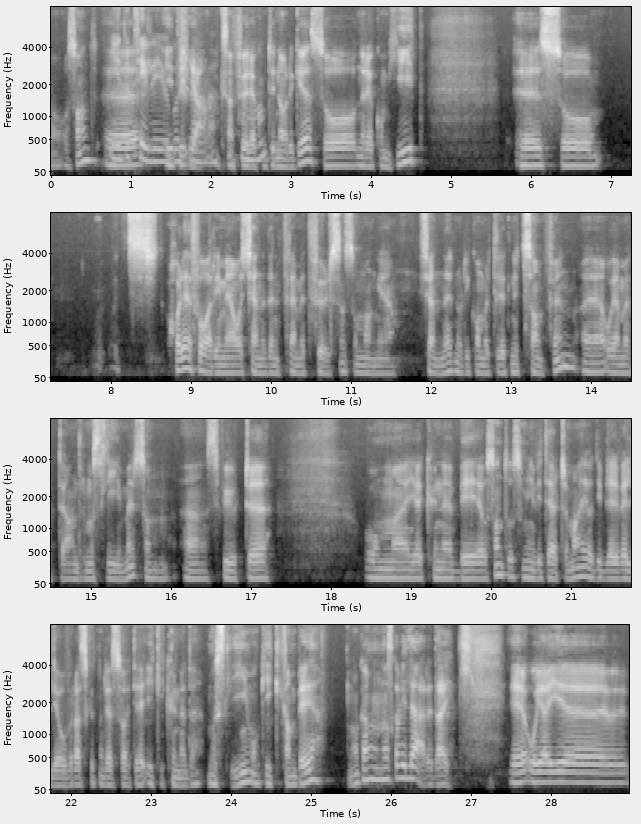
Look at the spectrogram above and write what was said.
og, og sånt. I det tidlige Jugoslavia? Ja, før jeg kom mhm. til Norge. Så når jeg kom hit, så har jeg erfaring med å kjenne den fremmedfølelsen som mange kjenner når de kommer til et nytt samfunn. Eh, og jeg møtte andre muslimer som eh, spurte om jeg kunne be, og sånt, og som inviterte meg. Og de ble veldig overrasket når jeg sa at jeg ikke kunne det. Muslim og ikke kan be. Nå, kan, nå skal vi lære deg. Eh, og jeg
